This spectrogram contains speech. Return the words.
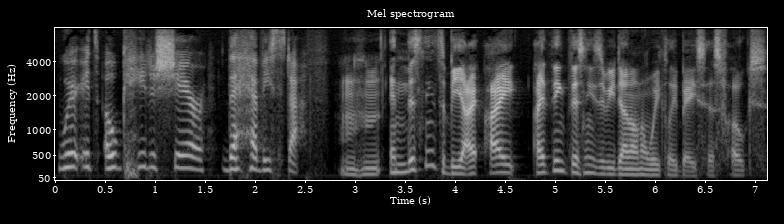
where it's okay to share the heavy stuff. hmm And this needs to be, I, I, I think this needs to be done on a weekly basis, folks.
